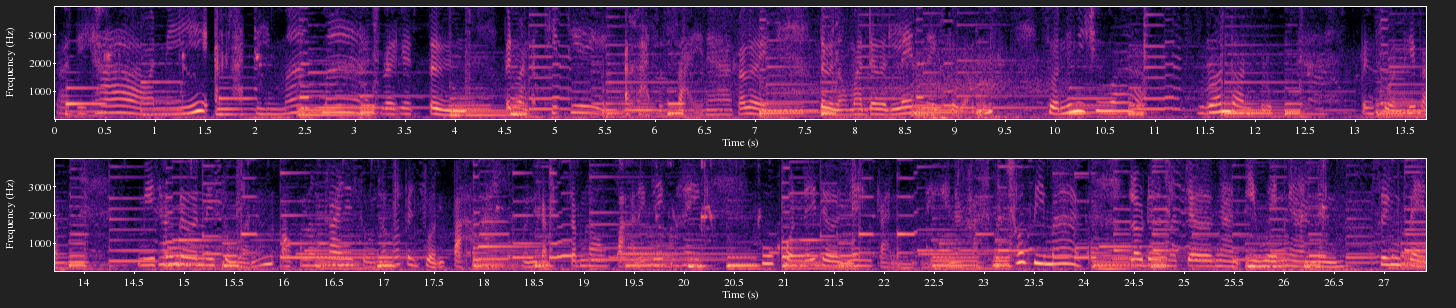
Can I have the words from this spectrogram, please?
สวัสดีค่ะ วันนี้อากาศดีมากมากๆเลยตื่น เป็นวันอาทิตย์ที่อากาศสดใสนะคะก็เลยตื่นออกมาเดินเล่นในสวนสวนนี้มีชื่อว่าร่อนดอนบรุกนะคะเป็นสวนที่แบบมีทั้งเดินในสวนออกกำลังกายในสวนแล้วก็เป็นสวนป่าเหมือนกับจำลองป่าเล็กๆมาให้ผู้คนได้เดินเล่นกันอย่างเงี้ยนะคะโชคดีมาก เราเดินมาเจองานอีเวนต์งานหนึ่งซึ่งเป็น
